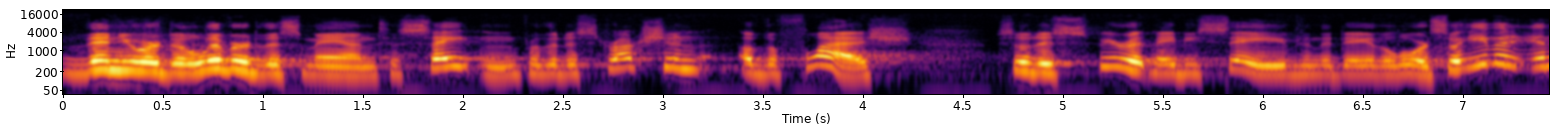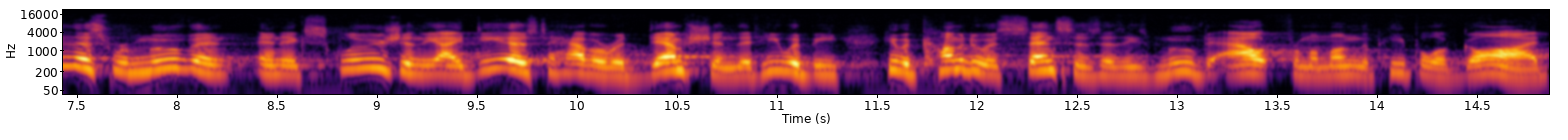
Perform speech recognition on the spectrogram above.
then you are delivered this man to Satan for the destruction of the flesh, so that his spirit may be saved in the day of the Lord. So even in this removal and exclusion, the idea is to have a redemption, that he would be he would come to his senses as he's moved out from among the people of God.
